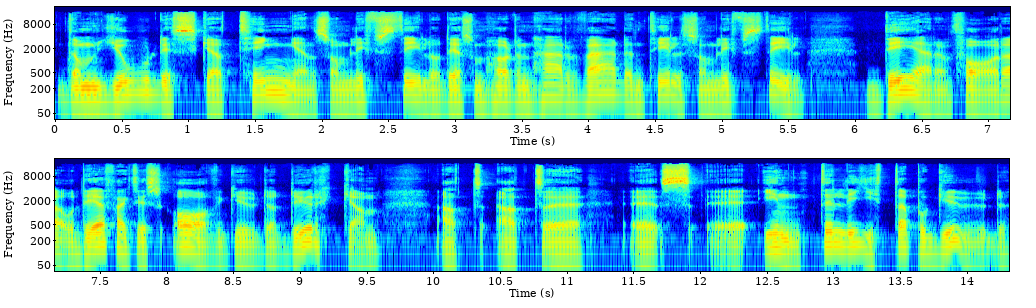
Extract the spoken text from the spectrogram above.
de jordiska tingen som livsstil och det som hör den här världen till som livsstil. Det är en fara och det är faktiskt avgudadyrkan. Att, att eh, Eh, eh, inte lita på Gud.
